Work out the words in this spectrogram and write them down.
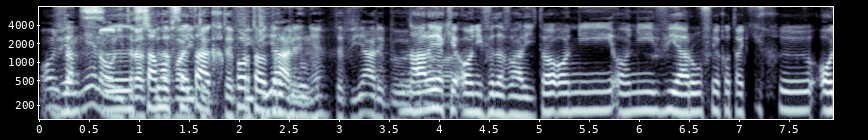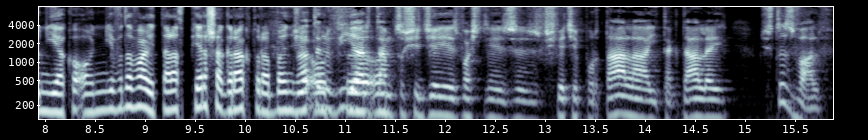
Oni Więc, tam, nie no, oni y, teraz samo wydawali tak, te, te Portal VR-y, drugi był. nie? Te VR-y były No ale jakie wydawane. oni wydawali? To oni, oni VR-ów jako takich, y, oni jako oni nie wydawali. Teraz pierwsza gra, która będzie No a ten od, VR od- tam, co się dzieje właśnie że w świecie Portala i tak dalej. Przecież to jest Valve.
